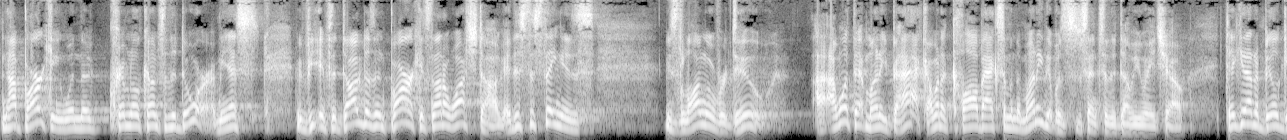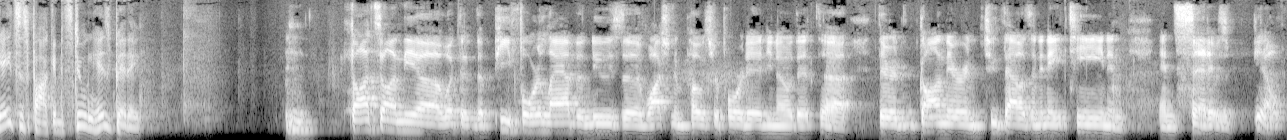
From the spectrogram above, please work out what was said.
not barking when the criminal comes to the door? I mean, that's, if, if the dog doesn't bark, it's not a watchdog. This, this thing is, is long overdue. I, I want that money back. I want to claw back some of the money that was sent to the WHO. Take it out of Bill Gates's pocket. It's doing his bidding. thoughts on the uh, what the, the P4 lab? The news, the Washington Post reported, you know, that uh, they're gone there in 2018 and and said it was you know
